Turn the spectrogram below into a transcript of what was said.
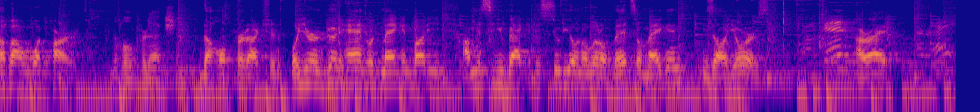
About what part? The whole production. The whole production. Well, you're in good hands with Megan, buddy. I'm gonna see you back at the studio in a little bit. So, Megan, he's all yours. Sounds good. All right. All right.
